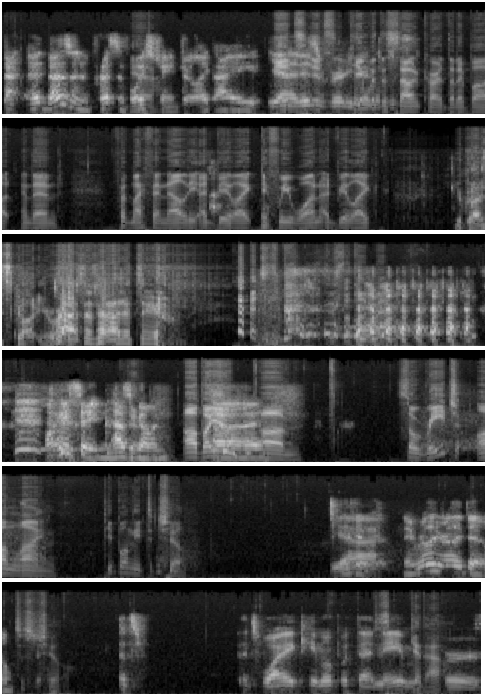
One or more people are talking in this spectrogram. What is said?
That uh, that is an impressive voice Yeah. changer. Like I Yeah, It's- it is a it's- pretty came good. with the one. sound card that I bought, and then for my finale, I'd be like, if we won, I'd be like, you guys got your asses handed to you. just, just look like that. oh hey Satan, how's it going? Uh, but yeah, Uh, um, so Rage Online, people need to chill. Yeah, do. They really really do. Just chill. that's that's why I came up with that Just name get out. for.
